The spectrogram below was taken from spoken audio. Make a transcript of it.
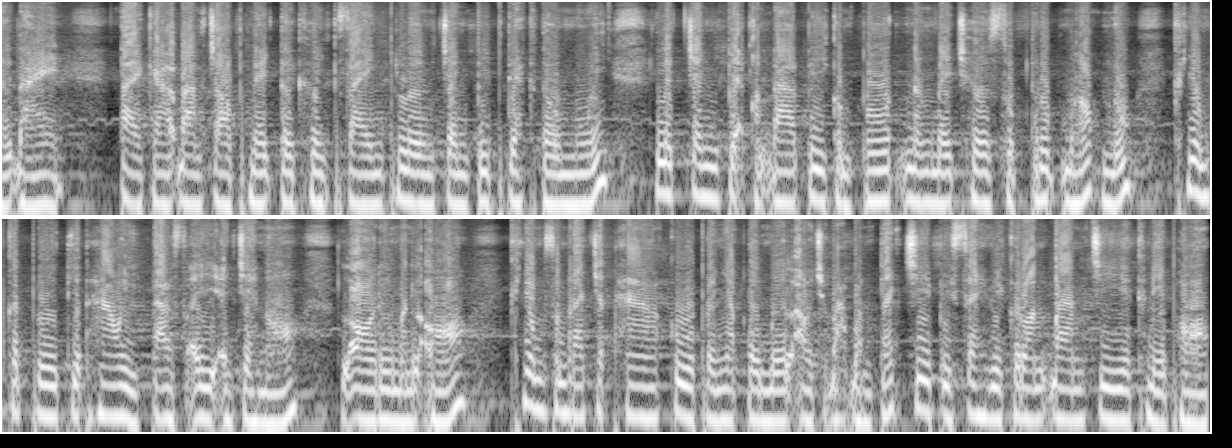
ទៅដែរតែកាលបានចោលភ្នែកទៅឃើញផ្សែងភ្លើងចេញពីផ្ទះខ្ទមមួយលេចចេញពាក់កណ្ដាលពីកំពូតនិងមេឈើសុបទ្រុបមកនោះខ្ញុំគិតព្រួយទៀតហើយតើស្អីអញ្ចេះណោល្អឬមិនល្អខ្ញុំសម្រេចចិត្តថាគួរប្រញាប់ទៅមើលឲ្យច្បាស់បន្តិចជាពិសេសវាគ្រាន់បានជាគ្នាផង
